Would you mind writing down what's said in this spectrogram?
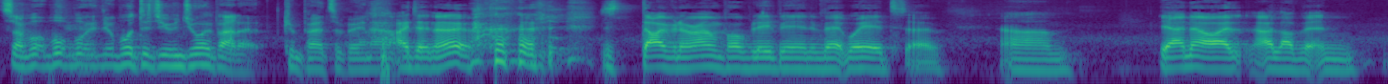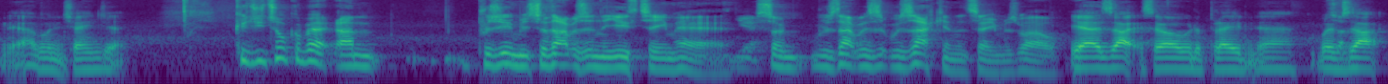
So what, what, what, what did you enjoy about it compared to being out? I don't know. Just diving around, probably being a bit weird. So, um, yeah, no, I, I love it and yeah, I wouldn't change it. Could you talk about um, presumably, so that was in the youth team here. Yeah. So was that was was Zak in the team as well? Yeah, Zak. So I would have played yeah, with Zak.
